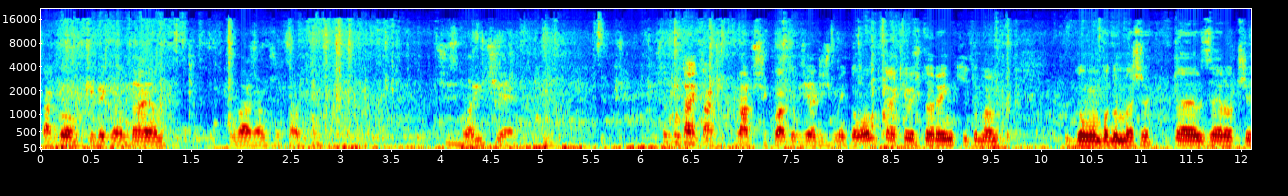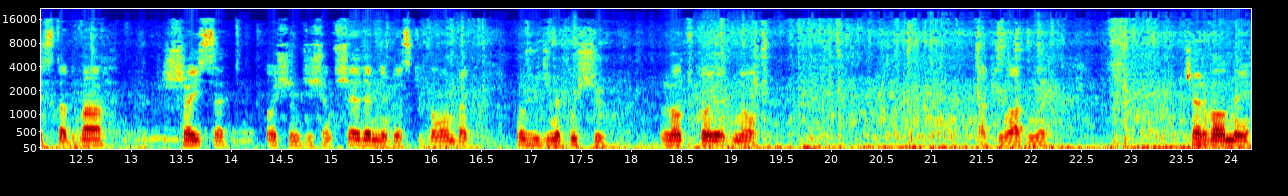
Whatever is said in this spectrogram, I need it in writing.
tak gołąbki wyglądają. Uważam, że całkiem przyzwoicie. No tutaj tak dla przykładu wzięliśmy gołąbka jakiegoś do ręki. Tu mam gołąb o numerze PL0302 687 niebieski gołąbek. Już widzimy puścił lotko jedno. Taki ładny. Czerwony.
